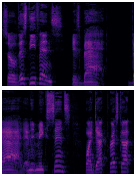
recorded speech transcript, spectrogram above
So this defense is bad. Bad. And it makes sense why Dak Prescott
